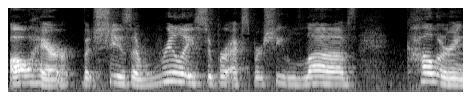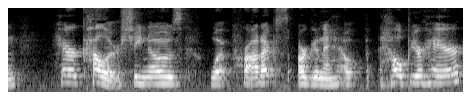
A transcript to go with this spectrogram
all hair, but she's a really super expert. She loves coloring hair color. She knows what products are going to help help your hair.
